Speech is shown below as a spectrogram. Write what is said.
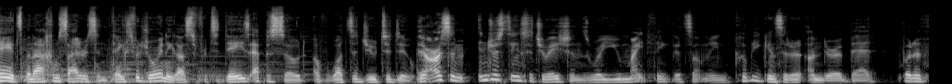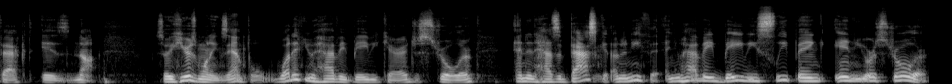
Hey, it's Menachem Siderson. Thanks for joining us for today's episode of What's a Jew to Do. There are some interesting situations where you might think that something could be considered under a bed, but in fact is not. So here's one example. What if you have a baby carriage, a stroller, and it has a basket underneath it, and you have a baby sleeping in your stroller,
